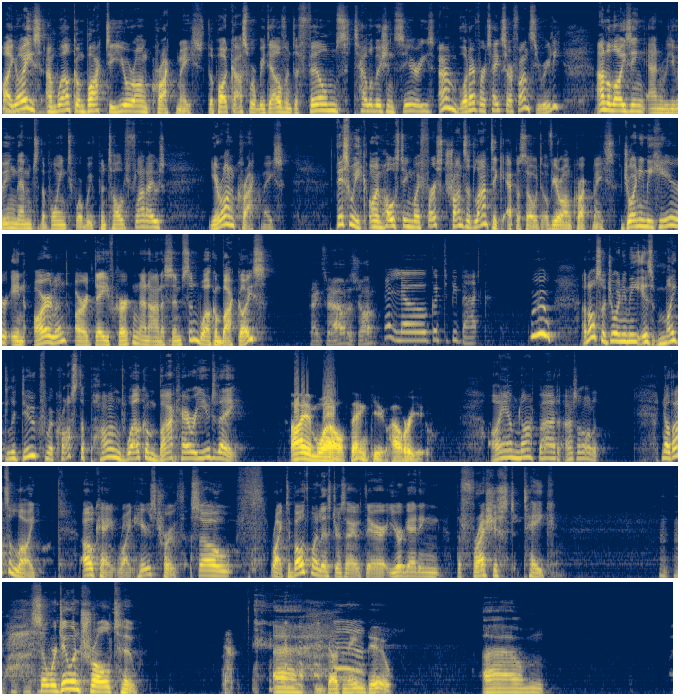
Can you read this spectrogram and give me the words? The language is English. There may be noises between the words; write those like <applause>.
Hi, guys, and welcome back to You're on Crackmate, the podcast where we delve into films, television series, and whatever takes our fancy, really, analysing and reviewing them to the point where we've been told flat out, You're on Crackmate. This week, I'm hosting my first transatlantic episode of You're on Crackmate. Joining me here in Ireland are Dave Curtin and Anna Simpson. Welcome back, guys. Thanks for having us, Sean. Hello, good to be back. Woo! And also joining me is Mike Leduc from across the pond. Welcome back. How are you today? I am well, thank you. How are you? I am not bad at all. No, that's a lie. Okay, right, here's truth. So, right, to both my listeners out there, you're getting the freshest take. so we're doing Troll 2. He does mean do. Um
